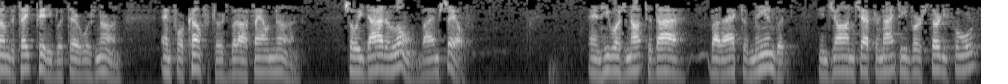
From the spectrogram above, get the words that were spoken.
some to take pity, but there was none, and for comforters, but I found none. So he died alone by himself. And he was not to die by the act of men, but in John chapter 19, verse 34,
